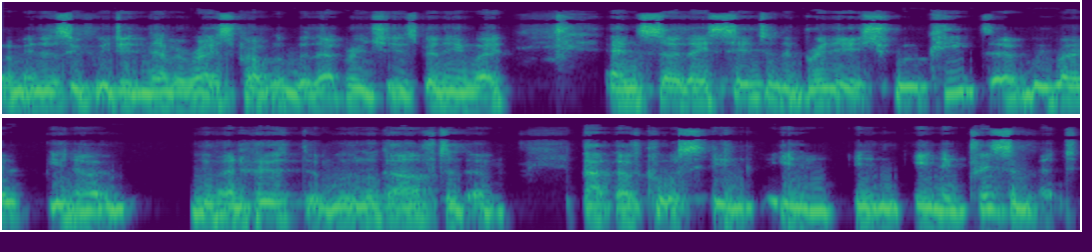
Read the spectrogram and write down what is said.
I mean, as if we didn't have a race problem with Aborigines, but anyway. And so they said to the British, we'll keep them. We won't, you know, we won't hurt them, we'll look after them. But of course, in, in, in, in imprisonment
